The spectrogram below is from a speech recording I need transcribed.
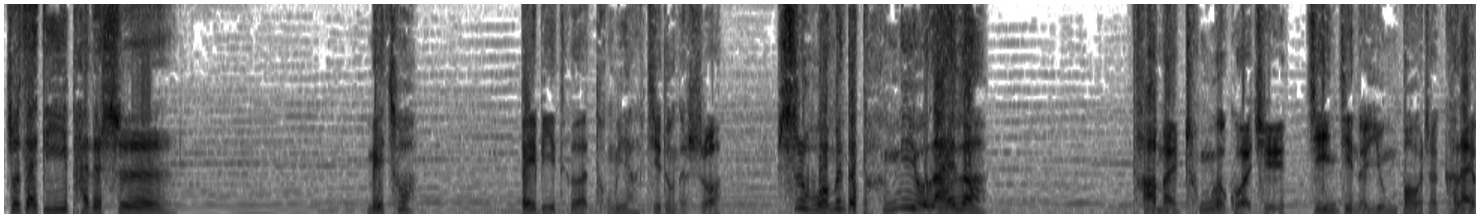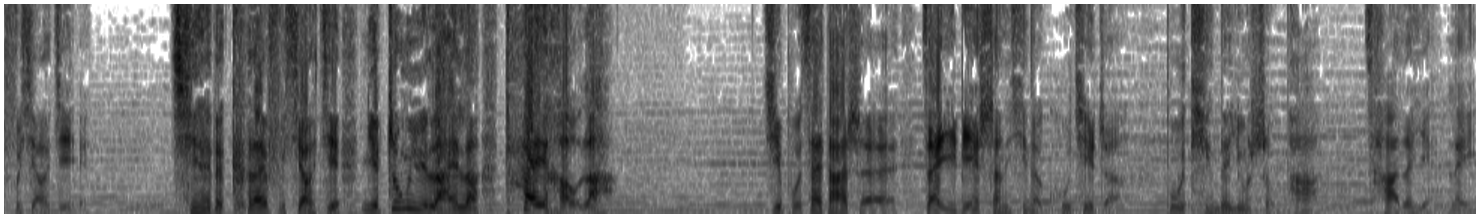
坐在第一排的是……没错，贝比特同样激动地说：“是我们的朋友来了。”他们冲了过去，紧紧的拥抱着克莱夫小姐。亲爱的克莱夫小姐，你终于来了，太好了！吉普赛大婶在一边伤心的哭泣着，不停的用手帕擦着眼泪。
